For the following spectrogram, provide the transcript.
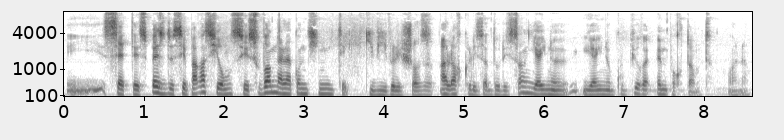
euh, cette espèce de séparation. C'est souvent dans la continuité qu'ils vivent les choses, alors que les adolescents, il y a une, il y a une coupure importante. Voilà.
